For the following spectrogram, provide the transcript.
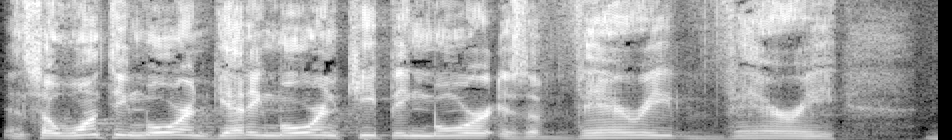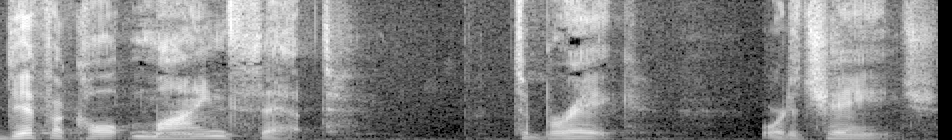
And so, wanting more and getting more and keeping more is a very, very difficult mindset to break or to change.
